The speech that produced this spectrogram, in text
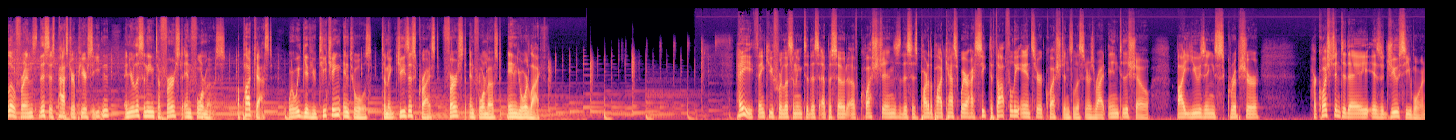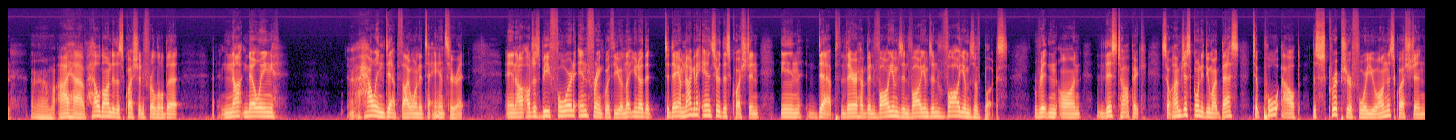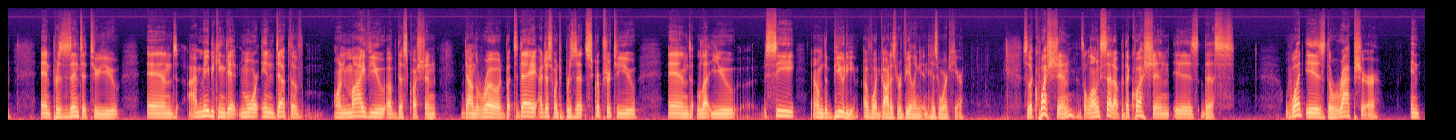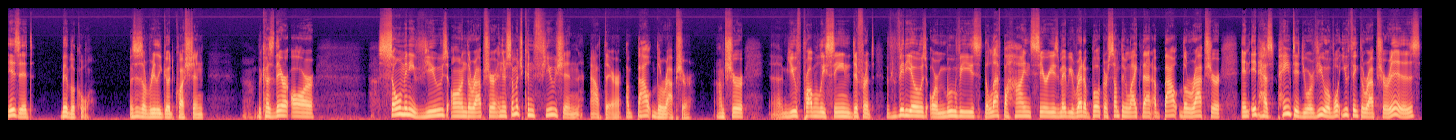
Hello, friends. This is Pastor Pierce Eaton, and you're listening to First and Foremost, a podcast where we give you teaching and tools to make Jesus Christ first and foremost in your life. Hey, thank you for listening to this episode of Questions. This is part of the podcast where I seek to thoughtfully answer questions listeners write into the show by using scripture. Our question today is a juicy one. Um, I have held on to this question for a little bit, not knowing uh, how in depth I wanted to answer it. And I'll, I'll just be forward and frank with you and let you know that today I'm not going to answer this question in depth. There have been volumes and volumes and volumes of books written on this topic. So I'm just going to do my best to pull out the scripture for you on this question and present it to you and I maybe can get more in depth of on my view of this question down the road but today I just want to present scripture to you and let you see um, the beauty of what God is revealing in his word here. So the question, it's a long setup, but the question is this. What is the rapture and is it biblical? This is a really good question because there are so many views on the rapture and there's so much confusion out there about the rapture. I'm sure uh, you've probably seen different videos or movies, the Left Behind series, maybe read a book or something like that about the rapture, and it has painted your view of what you think the rapture is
